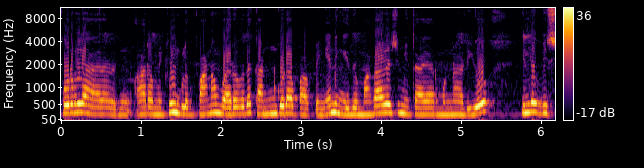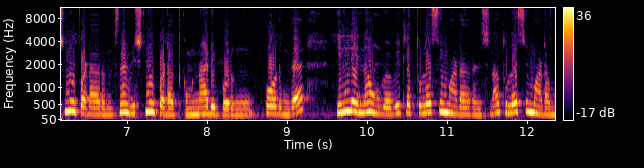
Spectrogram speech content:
பொருளை ஆர- ஆரம்பிக்கும். உங்களுக்கு பணம் வருவதை கண்கூடா பார்ப்பீங்க. நீங்கள் இது மகாலட்சுமி தாயார் முன்னாடியோ இல்லை விஷ்ணு படம் இருந்துச்சுன்னா விஷ்ணு படத்துக்கு முன்னாடி போடுங்க போடுங்க. இல்லைன்னா உங்கள் வீட்டில் துளசி மாடம் இருந்துச்சுன்னா துளசி மாடம்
